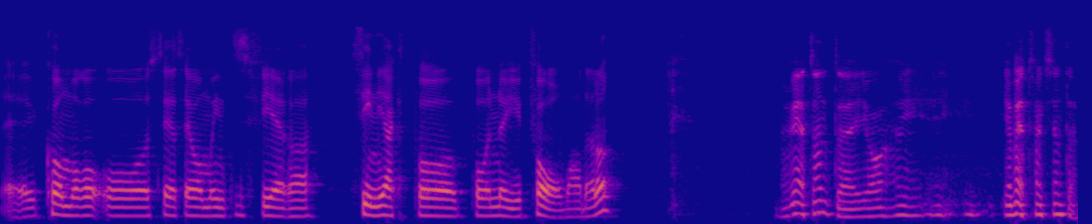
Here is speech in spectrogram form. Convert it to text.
eh, kommer att se sig om och intensifiera sin jakt på, på en ny forward, eller? Jag vet inte. Jag, jag vet faktiskt inte.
